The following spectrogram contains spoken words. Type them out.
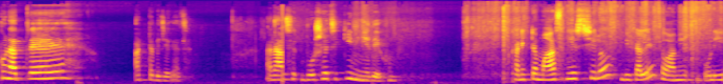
এখন রাত্রে আটটা বেজে গেছে। আর বসেছি কি নিয়ে দেখুন। খানিকটা মাছ নিয়ে এসেছিল বিকালে, তো আমি বলি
